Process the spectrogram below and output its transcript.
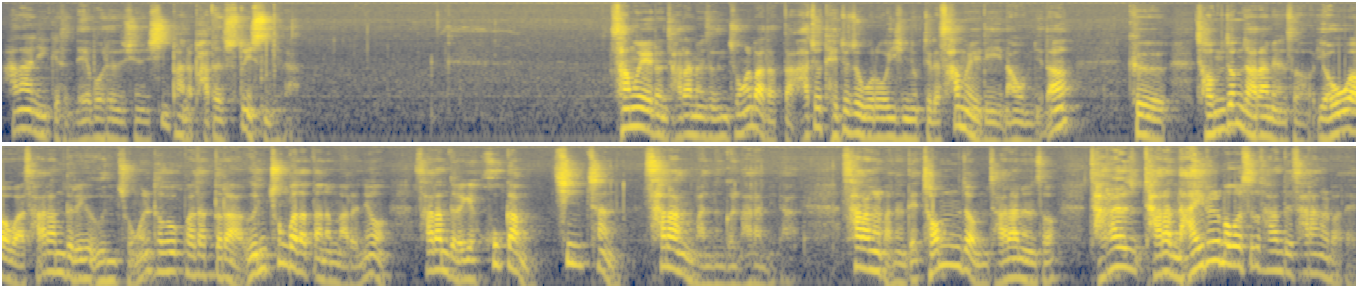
하나님께서 내버려 두시는 심판을 받을 수도 있습니다. 사무엘은 자라면서 은총을 받았다. 아주 대조적으로 26절에 사무엘이 나옵니다. 그 점점 자라면서 여호와와 사람들에게 은총을 더욱 받았더라. 은총 받았다는 말은요. 사람들에게 호감, 칭찬, 사랑 받는 걸 말합니다. 사랑을 받는데 점점 자라면서 자랄, 자란 나이를 먹을수록 사람들이 사랑을 받아요.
